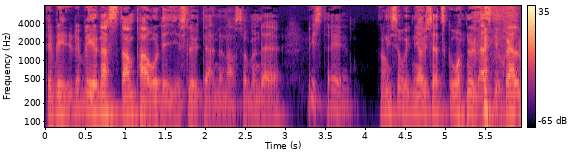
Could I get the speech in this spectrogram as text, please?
det blir, det blir nästan parodi i slutändan alltså men det visst det är Ja. Ni, såg, ni har ju sett Skåne, nu läste ju själv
